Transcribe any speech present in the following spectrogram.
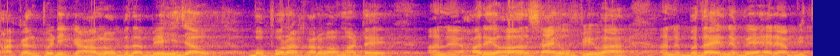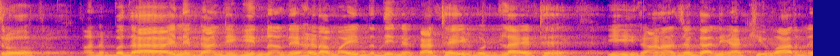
હાકલ પડી કે હાલો બધા બેસી જાઓ, બપોરા કરવા માટે અને હરિહર સાહેબ પીવા અને બધાને બેહર્યા મિત્રો. અને બધા એને ગીરના નેહડામાં એ નદીને કાંઠે એ વડલા હેઠે એ રાણા જગાની આખી વારને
